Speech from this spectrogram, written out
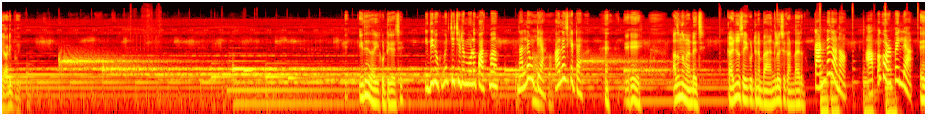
ചാടിപ്പോയി. ഇതേതാ ഈ കുട്ടി ചേച്ചി? ഇത് രുക്മിണി ചേച്ചിയുടെ മോൾ പത്മ. നല്ല കുട്ടിയാ. ആലോചിക്കട്ടെ. ഏ അതൊന്നും വേണ്ട ചേച്ചി. കഴിഞ്ഞ ദിവസം ഈ കുട്ടീനെ ബാങ്കിൽ വെച്ച് കണ്ടായിരുന്നു. കണ്ടതാണോ? അപ്പൊ കുഴപ്പമില്ല. ഏ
